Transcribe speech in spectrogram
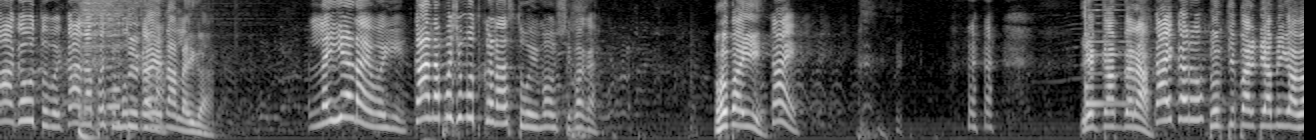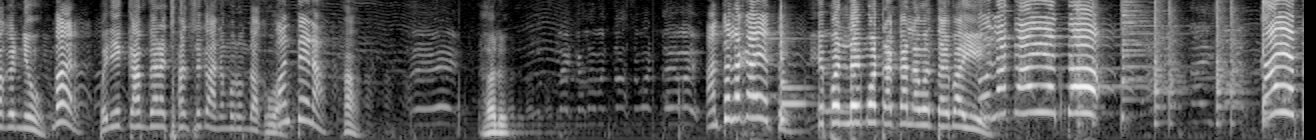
माग होतो बाई कानापाशी तू काय मुतकडा नालाय का? लय येड आहे बाई कानापाशी मुतकडा असतो बाई मावशी बघा. हो बाई. काय? एक काम करा. काय करू? तुमची पार्टी आम्ही गावाकडे नेऊ. बर. पण एक काम करा छानसं गाणं म्हणून दाखवा. म्हणते ना. हा. हॅलो. आणि तुला काय येत हे पण लय मोठा कलावंत आहे बाई. तुला काय येत? काय येत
